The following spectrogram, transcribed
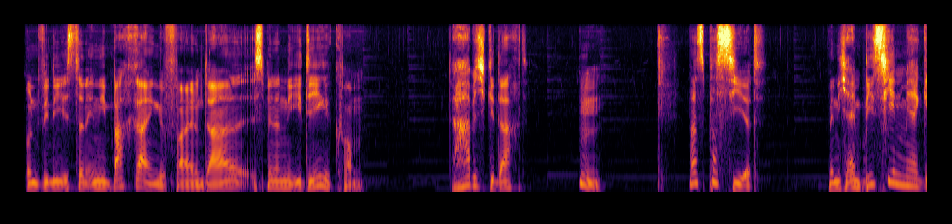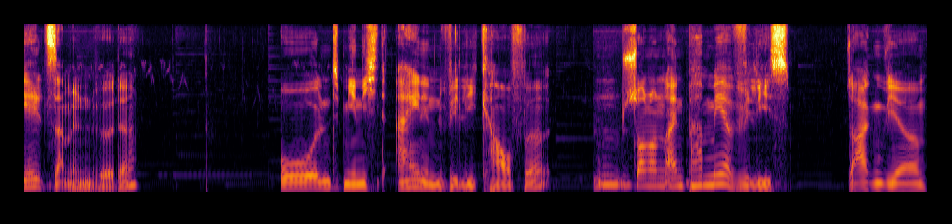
und Willi ist dann in den Bach reingefallen. Und da ist mir dann eine Idee gekommen. Da habe ich gedacht, hm, was passiert, wenn ich ein bisschen mehr Geld sammeln würde und mir nicht einen Willi kaufe, sondern ein paar mehr Willis. Sagen wir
